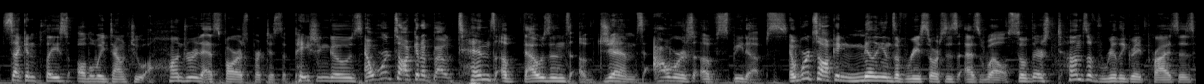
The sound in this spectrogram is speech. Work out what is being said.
second place all the way down to 100 as far as participation goes. And we're talking about tens of thousands of gems hours of speed ups and we're talking millions of resources as well. So there's tons of really great prizes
